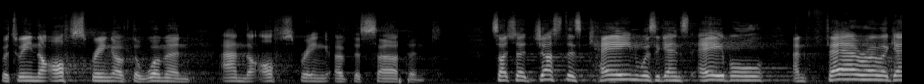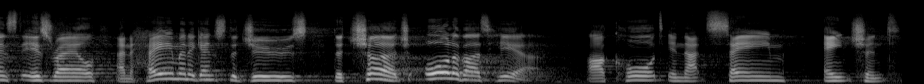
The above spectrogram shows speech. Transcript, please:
between the offspring of the woman and the offspring of the serpent. Such that just as Cain was against Abel, and Pharaoh against Israel, and Haman against the Jews, the church, all of us here, are caught in that same ancient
